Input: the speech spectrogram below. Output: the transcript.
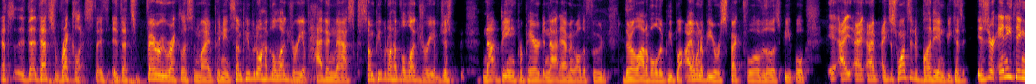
that's that, that's reckless. That's, that's very reckless in my opinion. Some people don't have the luxury of having masks. Some people don't have the luxury of just not being prepared and not having all the food. There are a lot of older people. I want to be respectful of those people. I I, I just wanted to butt in because is there anything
